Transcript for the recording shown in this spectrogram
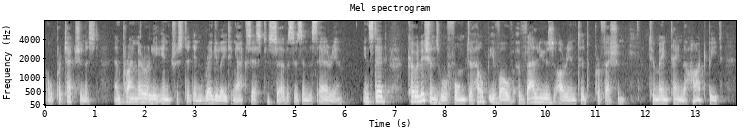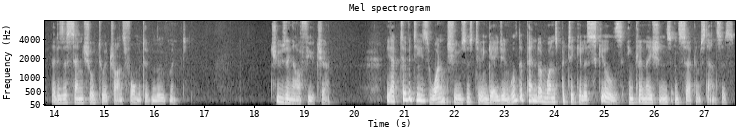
or protectionist, and primarily interested in regulating access to services in this area. Instead, coalitions will form to help evolve a values oriented profession to maintain the heartbeat that is essential to a transformative movement. Choosing our future. The activities one chooses to engage in will depend on one's particular skills, inclinations, and circumstances.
